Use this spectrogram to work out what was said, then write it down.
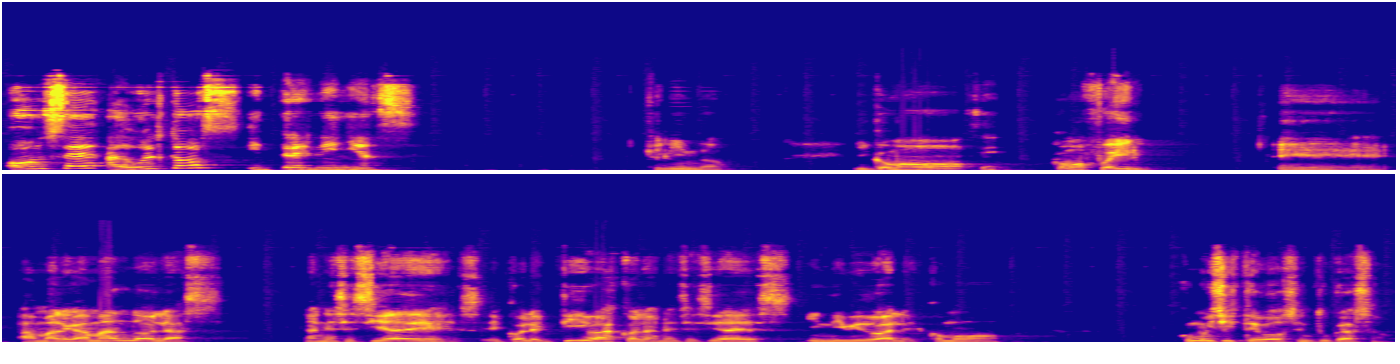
11 adultos y tres niñas. Qué lindo. ¿Y cómo, Sí. cómo fue ir eh, amalgamando las, las necesidades eh, colectivas con las necesidades individuales? ¿Cómo, ¿Cómo hiciste vos en tu caso?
